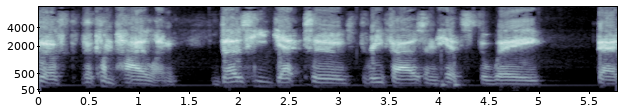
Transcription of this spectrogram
the the compiling. Does he get to three thousand hits the way that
